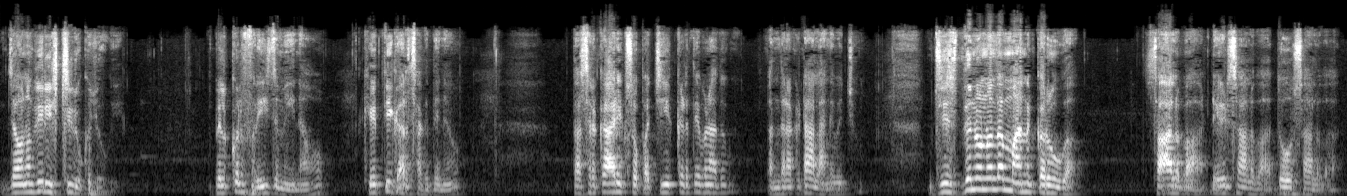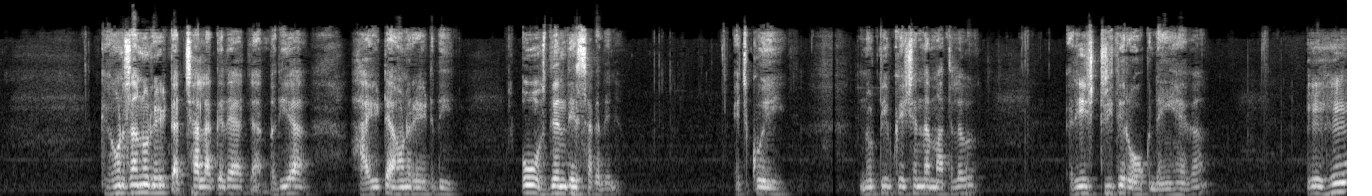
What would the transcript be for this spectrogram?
ਜਾਂ ਉਹਨਾਂ ਦੀ ਰਜਿਸਟਰੀ ਰੁਕ ਜਾਊਗੀ। ਬਿਲਕੁਲ ਫ੍ਰੀ ਜ਼ਮੀਨ ਆ ਉਹ, ਖੇਤੀ ਕਰ ਸਕਦੇ ਨੇ ਉਹ। ਤਾਂ ਸਰਕਾਰ 125 ਏਕੜ ਤੇ ਬਣਾ ਦੂ 15 ਘਟਾ ਲਾਂਗੇ ਵਿੱਚੋਂ। ਜਿਸ ਦਿਨ ਉਹਨਾਂ ਦਾ ਮਨ ਕਰੂਗਾ, ਸਾਲ ਬਾਅਦ, ਡੇਢ ਸਾਲ ਬਾਅਦ 2 ਸਾਲ ਬਾਅਦ, ਕਿ ਹੁਣ ਸਾਨੂੰ ਰੇਟ ਅੱਛਾ ਲੱਗਦਾ ਜਾਂ ਵਧੀਆ ਹਾਈਟ ਹੈ ਹੁਣ ਰੇਟ ਦੀ ਉਹ ਉਸ ਦਿਨ ਦੇ ਸਕਦੇ ਨੇ। ਇਹ 'ਚ ਕੋਈ ਨੋਟੀਫਿਕੇਸ਼ਨ ਦਾ ਮਤਲਬ ਰਜਿਸਟਰੀ ਤੇ ਰੋਕ ਨਹੀਂ ਹੈਗਾ। ਇਹ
